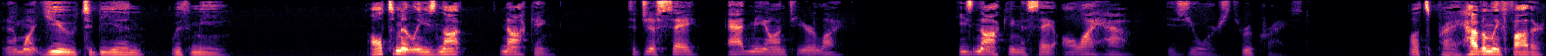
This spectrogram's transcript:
and I want you to be in with me. Ultimately, he's not knocking to just say, Add me on to your life. He's knocking to say, All I have is yours through Christ. Let's pray. Heavenly Father,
